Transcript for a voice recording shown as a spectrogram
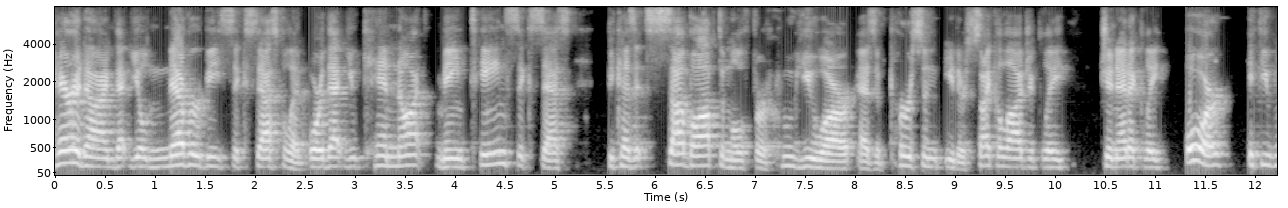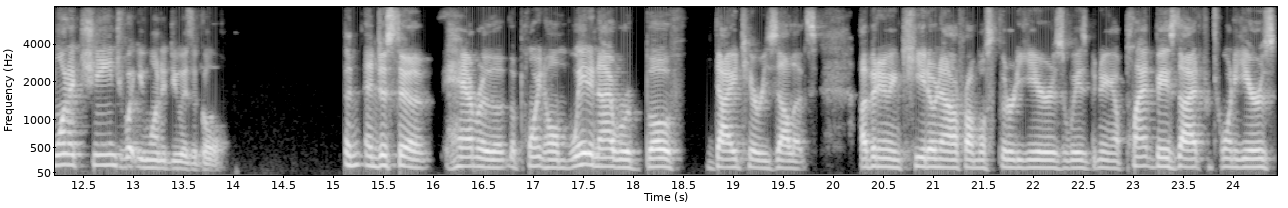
paradigm that you'll never be successful in or that you cannot maintain success because it's suboptimal for who you are as a person, either psychologically, genetically, or if you want to change what you want to do as a goal and, and just to hammer the, the point home, Wade and I were both dietary zealots. I've been doing keto now for almost 30 years. Wade's been doing a plant based diet for 20 years.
